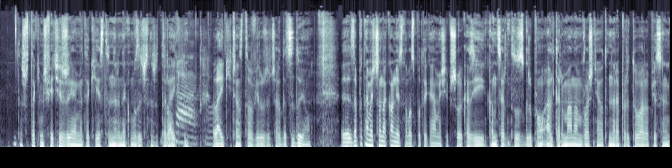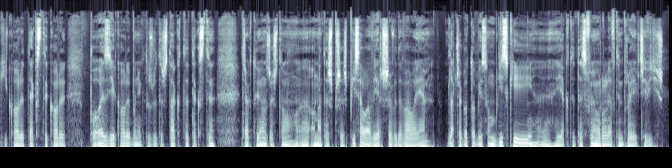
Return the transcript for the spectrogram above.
Też w takim świecie żyjemy, taki jest ten rynek muzyczny, że te lajki, Tak, no. lajki często o wielu rzeczach decydują. Y, Zapytam jeszcze na koniec, no bo spotykamy się przy okazji koncertu z grupą Altermanam właśnie o ten repertuar, o piosenki kory, teksty kory, poezję kory, bo niektórzy też tak te teksty traktują, zresztą e, ona też przecież pisała wiersze, wydawała je. Dlaczego tobie są bliskie i y, jak ty tę swoją rolę w tym projekcie widzisz?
